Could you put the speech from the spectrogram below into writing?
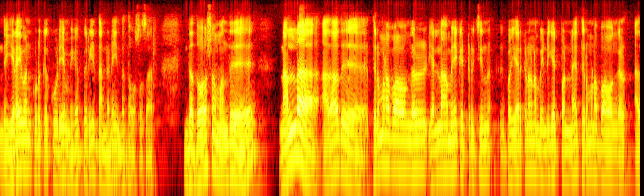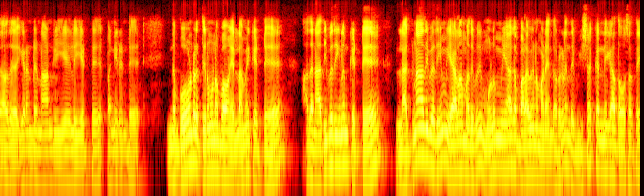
இந்த இறைவன் கொடுக்கக்கூடிய மிகப்பெரிய தண்டனை இந்த தோஷம் சார். இந்த தோஷம் வந்து நல்ல அதாவது திருமண பாவங்கள் எல்லாமே கெட்டுருச்சுன்னு இப்போ ஏற்கனவே நம்ம இண்டிகேட் பண்ண திருமண பாவங்கள் அதாவது இரண்டு நான்கு ஏழு எட்டு பன்னிரெண்டு இந்த போன்ற திருமண பாவம் எல்லாமே கெட்டு அதன் அதிபதிகளும் கெட்டு லக்னாதிபதியும் ஏழாம் அதிபதி முழுமையாக பலவீனம் அடைந்தவர்கள் இந்த விஷக்கன்னிகா தோஷத்தை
